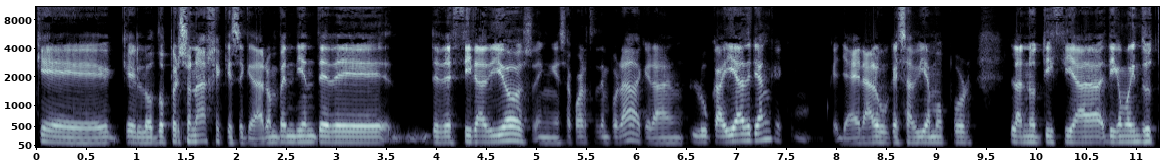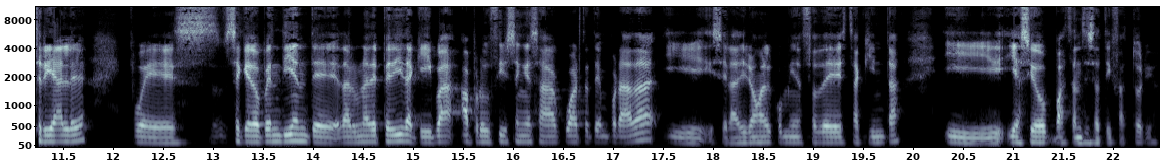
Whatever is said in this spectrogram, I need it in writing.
que, que, los dos personajes que se quedaron pendientes de, de, decir adiós en esa cuarta temporada, que eran Luca y Adrian, que, que ya era algo que sabíamos por las noticias, digamos, industriales, pues se quedó pendiente dar una despedida que iba a producirse en esa cuarta temporada y se la dieron al comienzo de esta quinta y, ha sido bastante satisfactorio.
